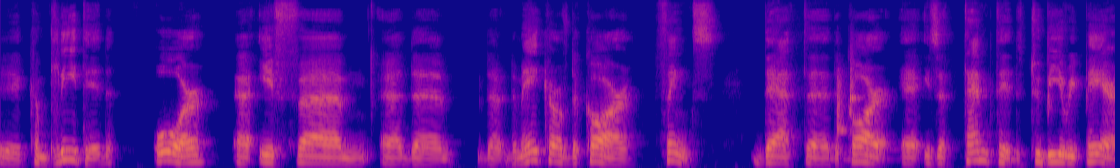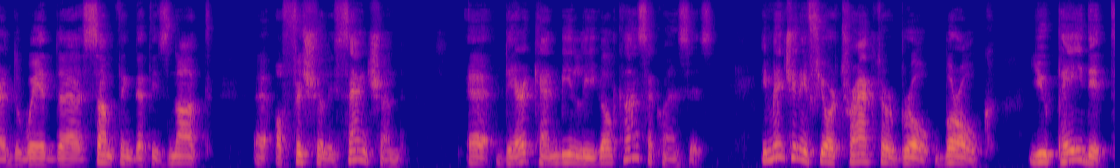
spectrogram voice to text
uh completed, or uh, if um, uh, the the, the maker of the car thinks that the car is attempted to be repaired with something that is not officially sanctioned, uh, there can be legal consequences. Imagine if your tractor broke, broke you paid it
